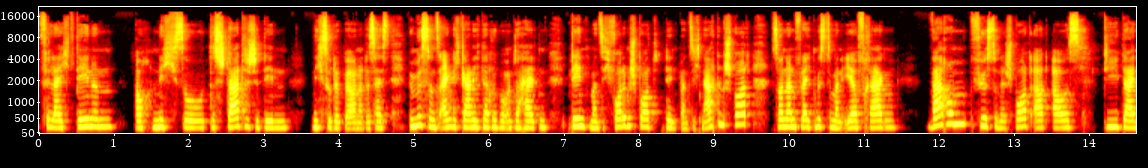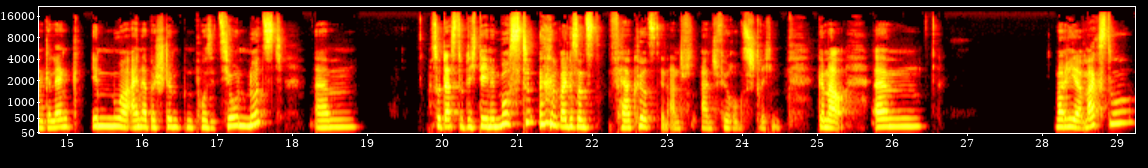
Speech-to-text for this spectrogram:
vielleicht denen auch nicht so, das statische denen nicht so der Burner. Das heißt, wir müssen uns eigentlich gar nicht darüber unterhalten, dehnt man sich vor dem Sport, dehnt man sich nach dem Sport, sondern vielleicht müsste man eher fragen, warum führst du eine Sportart aus, die dein Gelenk in nur einer bestimmten Position nutzt, ähm, so dass du dich dehnen musst, weil du sonst verkürzt in Anführungsstrichen. Genau. Ähm, Maria, magst du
